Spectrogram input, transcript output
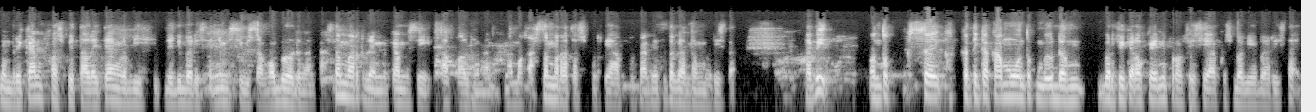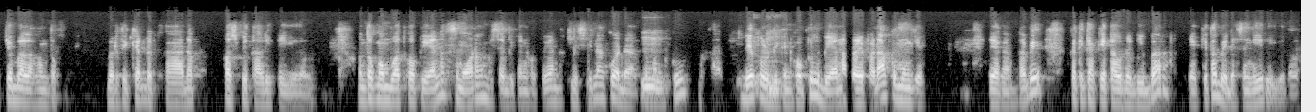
memberikan hospitality yang lebih jadi baristanya mesti bisa ngobrol dengan customer dan mereka mesti hafal dengan nama customer atau seperti apa kan. Itu tergantung barista. Tapi untuk ketika kamu untuk udah berpikir oke okay, ini profesi aku sebagai barista cobalah untuk berpikir terhadap hospitality gitu. Untuk membuat kopi enak, semua orang bisa bikin kopi enak. Di sini aku ada hmm. temanku, dia kalau bikin kopi lebih enak daripada aku mungkin, ya kan. Tapi ketika kita udah di bar, ya kita beda sendiri gitu.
